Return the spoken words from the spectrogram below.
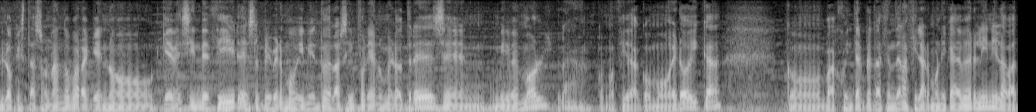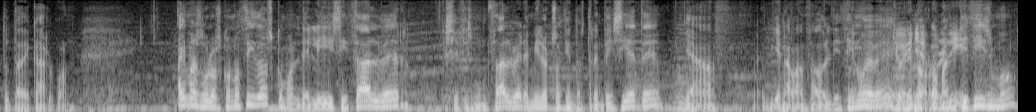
Lo que está sonando para que no quede sin decir es el primer movimiento de la Sinfonía número 3 en mi bemol, la conocida como Heroica, con- bajo interpretación de la Filarmónica de Berlín y la batuta de Carl. Hay más duelos conocidos, como el de Lis y Zalber, Sigismund Zalber en 1837, ya bien avanzado el 19, en pleno romanticismo.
